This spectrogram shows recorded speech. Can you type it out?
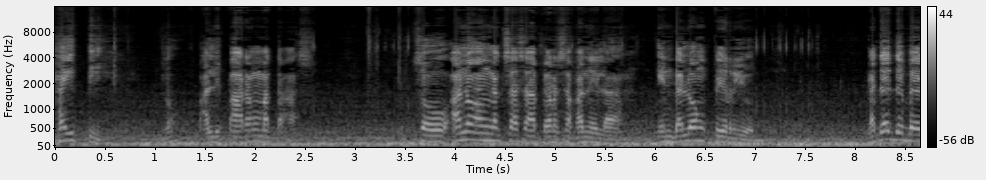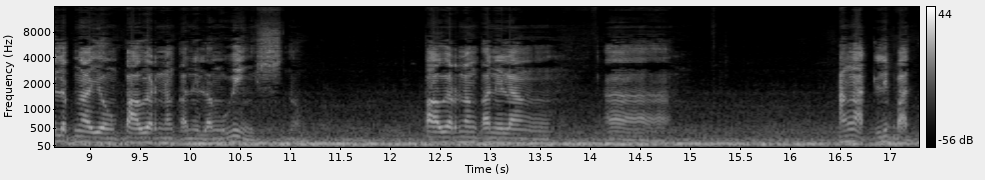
heighty, no? Paliparang mataas. So, ano ang nagsasuffer sa kanila in the long period? Nade-develop nga yung power ng kanilang wings, no? Power ng kanilang ah, angat, lipad.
